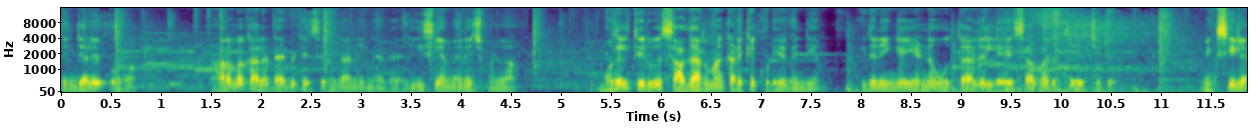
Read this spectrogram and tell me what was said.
செஞ்சாலே போகிறோம் ஆரம்ப கால டயபெட்டிஸ் இருந்தால் நீங்கள் அதை ஈஸியாக மேனேஜ் பண்ணலாம். முதல் தீர்வு சாதாரணமாக கிடைக்கக்கூடிய வெந்தயம். இதை நீங்கள் எண்ணெய் ஊற்றாது லேசாக வறுத்து வச்சுட்டு மிக்சியில்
